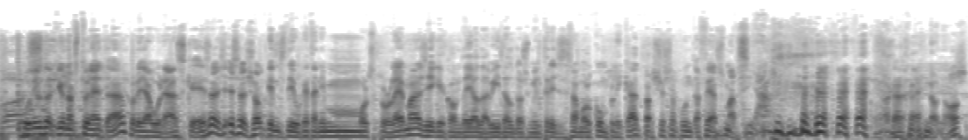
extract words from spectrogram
proche. Ho diu d'aquí una estoneta, però ja veuràs que és, és això el que ens diu, que tenim molts problemes i que, com deia el David, el 2013 serà molt complicat, per això s'apunta a fer arts marcials. No, no. És,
